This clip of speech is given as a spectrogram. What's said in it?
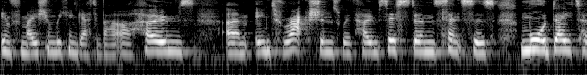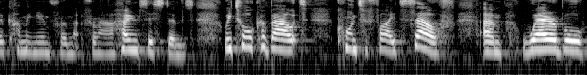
information we can get about our homes, um, interactions with home systems, sensors, more data coming in from, from our home systems. We talk about quantified self, um, wearable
